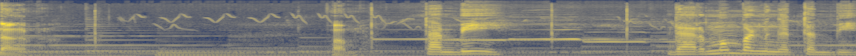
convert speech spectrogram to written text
நாங்கண்ணா. வாமா தம்பி தர்மம் பண்ணுங்க தம்பி.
